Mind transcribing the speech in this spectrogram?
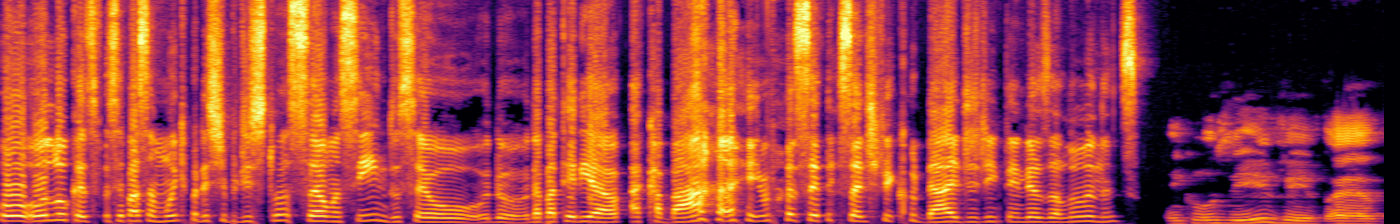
ô, ô, Lucas, você passa muito por esse tipo de situação, assim, do seu. Do, da bateria acabar e você ter essa dificuldade de entender os alunos? Inclusive, é,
